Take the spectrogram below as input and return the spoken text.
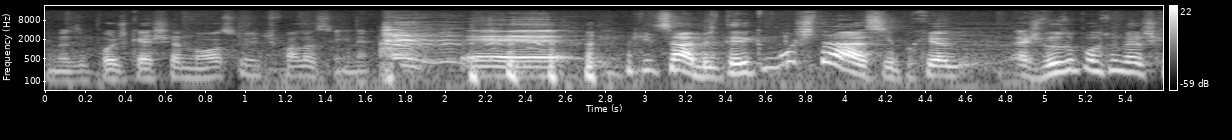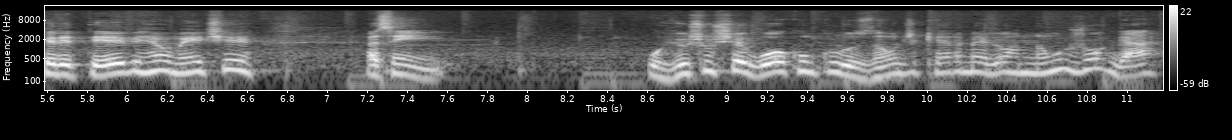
mas o podcast é nosso e a gente fala assim, né? É, que, sabe, ele teria que mostrar, assim, porque as duas oportunidades que ele teve realmente. Assim, o Houston chegou à conclusão de que era melhor não jogar.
